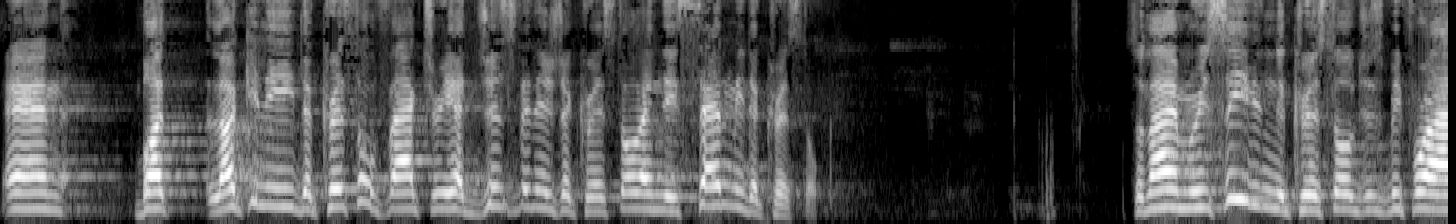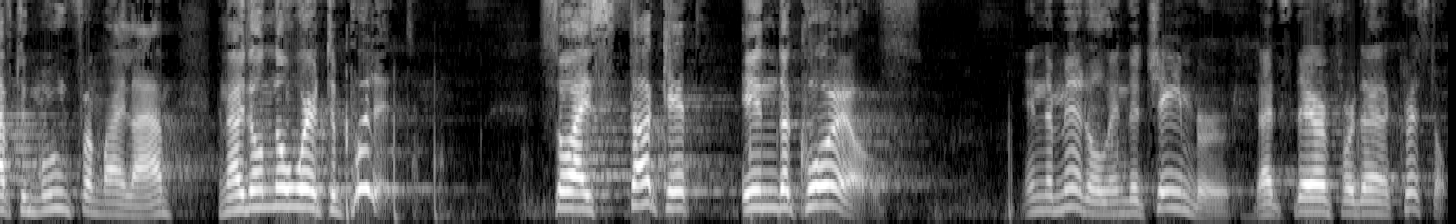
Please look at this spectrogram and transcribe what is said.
and, but luckily the crystal factory had just finished the crystal and they sent me the crystal. So now I'm receiving the crystal just before I have to move from my lab and I don't know where to put it. So I stuck it in the coils, in the middle, in the chamber that's there for the crystal.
